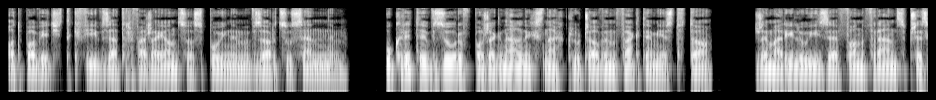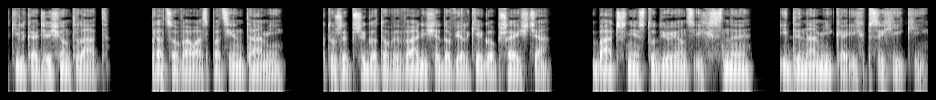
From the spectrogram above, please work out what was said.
Odpowiedź tkwi w zatrważająco spójnym wzorcu sennym. Ukryty wzór w pożegnalnych snach kluczowym faktem jest to, że Marie-Louise von Franz przez kilkadziesiąt lat pracowała z pacjentami, którzy przygotowywali się do wielkiego przejścia, bacznie studiując ich sny i dynamikę ich psychiki.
